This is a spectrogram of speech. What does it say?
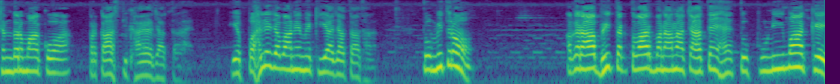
चंद्रमा को प्रकाश दिखाया जाता है। ये पहले जमाने में किया जाता था। तो मित्रों, अगर आप भी तख्तवार बनाना चाहते हैं तो पूर्णिमा के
